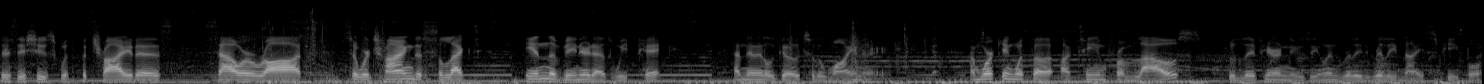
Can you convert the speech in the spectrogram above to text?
There's issues with botrytis, sour rot. So we're trying to select in the vineyard as we pick and then it'll go to the winery. I'm working with a, a, team from Laos who live here in New Zealand, really, really nice people.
